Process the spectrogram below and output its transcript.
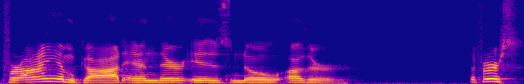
for I am God and there is no other. The first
